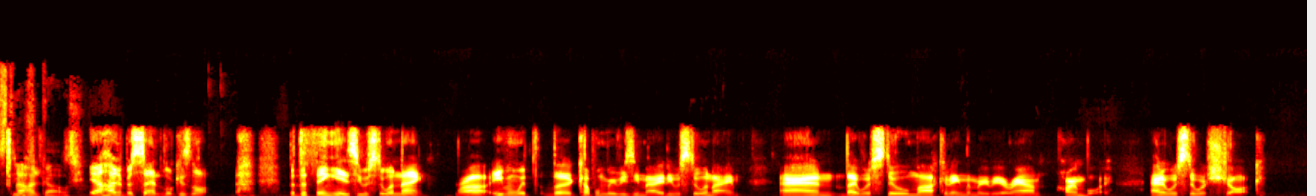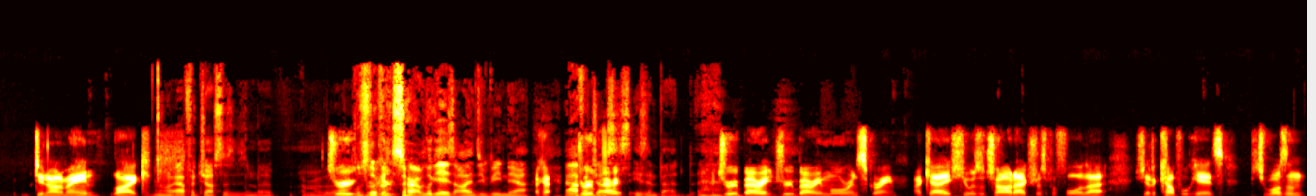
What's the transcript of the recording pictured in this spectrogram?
Steve Skulls. Yeah, hundred percent. Look, it's not. But the thing is, he was still a name, right? Even with the couple movies he made, he was still a name, and they were still marketing the movie around Homeboy, and it was still a shock. Do you know what I mean? Like, Oh, Out for Justice isn't bad. I remember that. Drew- I'm just looking, Drew- sorry, I'm looking at his IMDb now. okay, Out Drew for Barry, Justice isn't bad. Drew Barry, Drew Barrymore in Scream. Okay, she was a child actress before that. She had a couple hits, but she wasn't.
